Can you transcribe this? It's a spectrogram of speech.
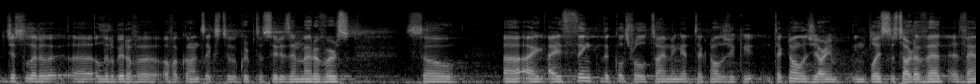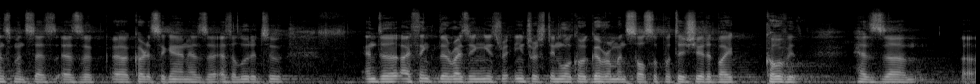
just a little, uh, a little bit of a, of a context to Crypto Cities and Metaverse. So uh, I, I, think the cultural timing and technology, technology are in, in place to start advancements as, as uh, Curtis again has, has alluded to. And uh, I think the rising interest in local governments, also potentiated by COVID, has um, uh,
